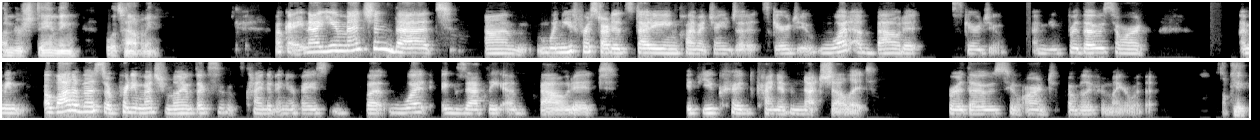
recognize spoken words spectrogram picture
understanding what's happening. Okay, now you mentioned that um, when you first started studying climate change, that it scared you. What about it scared you? I mean, for those who aren't, I mean, a lot of us are pretty much familiar with this. It's kind of in your face, but what exactly about it, if you could kind of nutshell it for those who aren't overly familiar with it? Okay,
